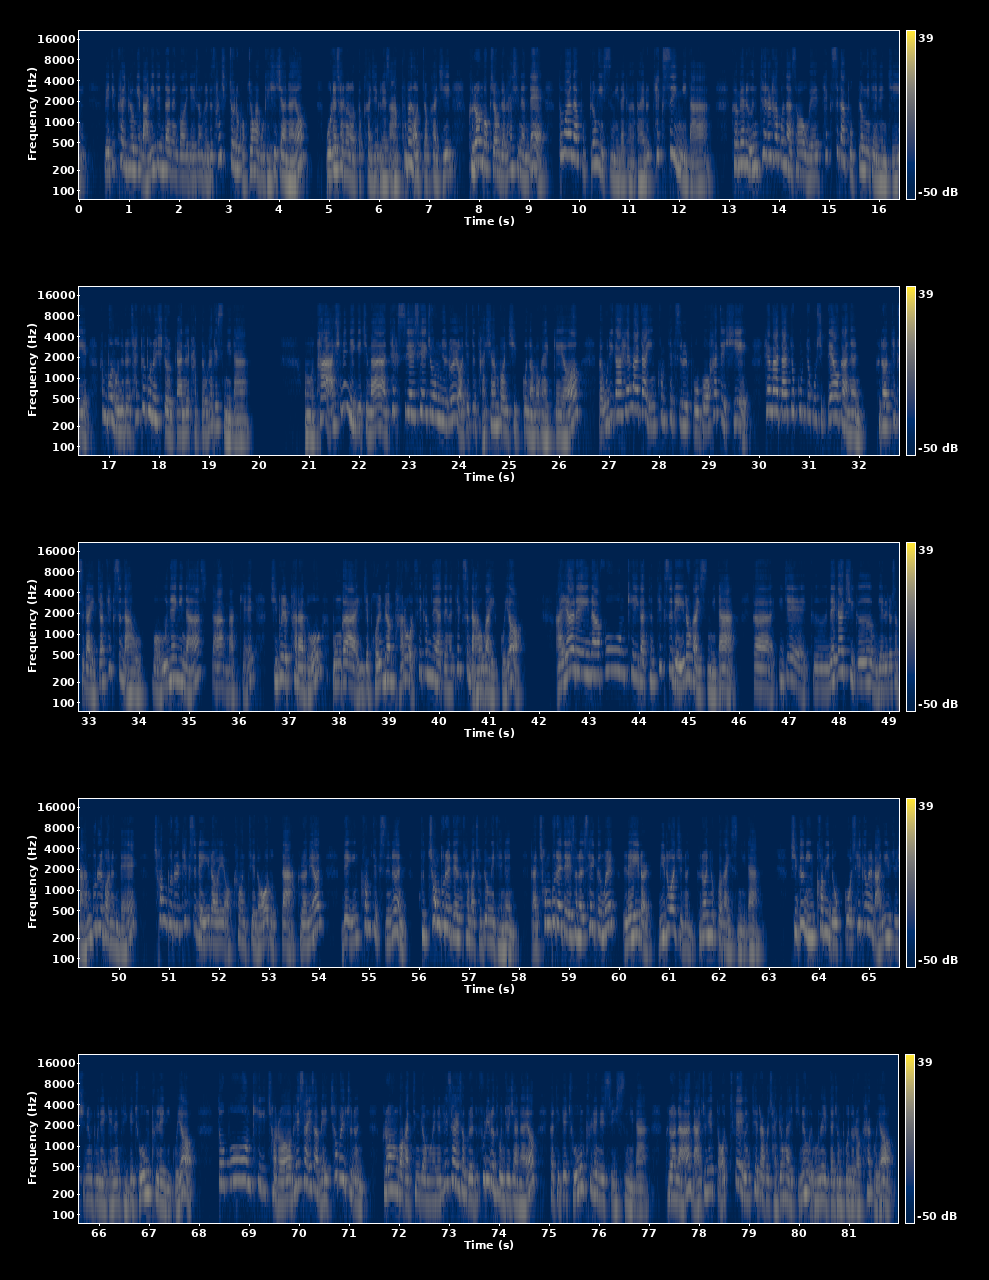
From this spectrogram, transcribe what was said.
메디칼 비용이 많이 든다는 거에 대해서는 그래도 상식적으로 걱정하고 계시잖아요. 오래 살면 어떡하지? 그래서 아프면 어떡하지? 그런 걱정들을 하시는데 또 하나 복병이 있습니다. 그 바로 텍스입니다. 그러면 은퇴를 하고 나서 왜 텍스가 복병이 되는지 한번 오늘은 살펴보는 시간을 갖도록 하겠습니다. 어, 다 아시는 얘기지만 텍스의 세 종류를 어쨌든 다시 한번 짚고 넘어갈게요. 그러니까 우리가 해마다 인컴 텍스를 보고 하듯이 해마다 조금 조금씩 떼어가는 그런 텍스가 있죠. 텍스 나우, 뭐 은행이나 스탁 마켓, 집을 팔아도 뭔가 이제 벌면 바로 세금 내야 되는 텍스 나우가 있고요. IRA나 401k 같은 텍스 레이러가 있습니다. 그러니까 이제 그 내가 지금 예를 들어서 만 불을 버는데 천 불을 텍스 레이러의 어카운트에 넣어뒀다. 그러면 내 인컴 텍스는 9천불에 대해서만 적용이 되는, 그러니까 천불에 대해서는 세금을 레이러, 미루어주는 그런 효과가 있습니다. 지금 인컴이 높고 세금을 많이 주시는 분에게는 되게 좋은 플랜이고요. 또 401k처럼 회사에서 매첩을 주는 그런 것 같은 경우에는 회사에서 그래도 후리로 돈 주잖아요. 그러니까 되게 좋은 플랜일 수 있습니다. 그러나 나중에 또 어떻게 은퇴를 하고 작용할지는 오늘 일단 좀 보도록 하고요.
